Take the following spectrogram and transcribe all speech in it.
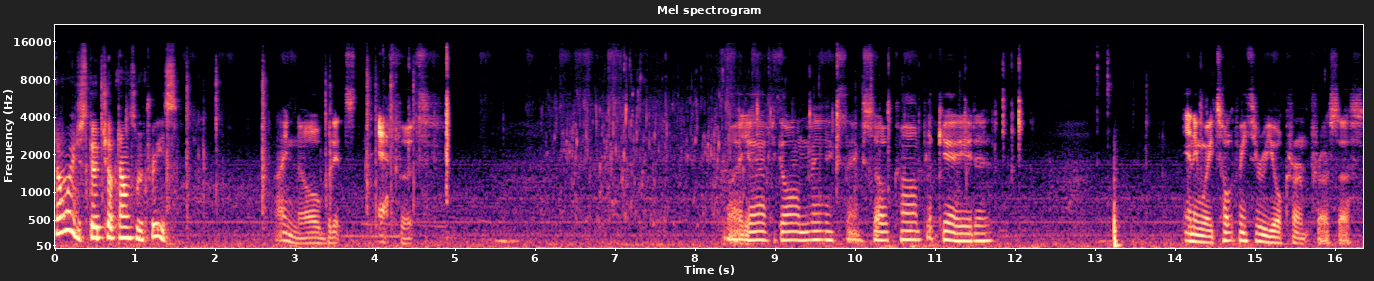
Don't worry, just go chop down some trees. I know, but it's effort. Why do you have to go and make things so complicated? Anyway, talk me through your current process.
